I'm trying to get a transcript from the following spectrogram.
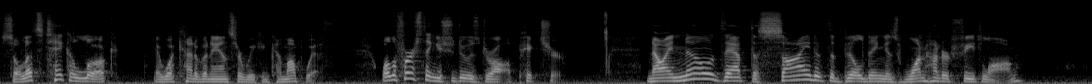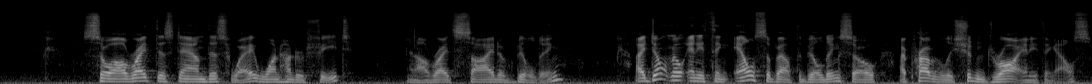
So let's take a look at what kind of an answer we can come up with. Well, the first thing you should do is draw a picture. Now, I know that the side of the building is 100 feet long. So I'll write this down this way, 100 feet. And I'll write side of building. I don't know anything else about the building, so I probably shouldn't draw anything else.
